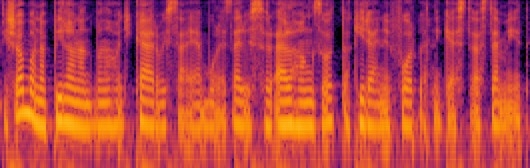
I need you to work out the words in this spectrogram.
És abban a pillanatban, ahogy Károly szájából ez először elhangzott, a királynő forgatni kezdte a szemét.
